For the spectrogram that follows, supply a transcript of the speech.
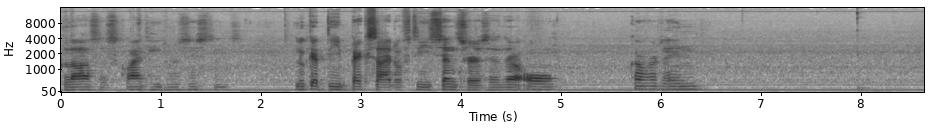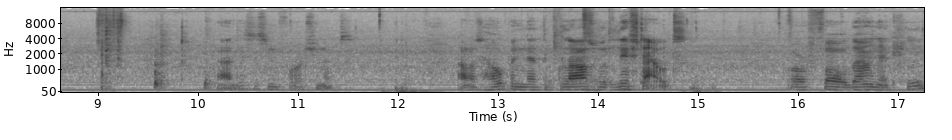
glass is quite heat resistant. Look at the backside of the sensors and they're all covered in uh, this is unfortunate. I was hoping that the glass would lift out or fall down actually.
